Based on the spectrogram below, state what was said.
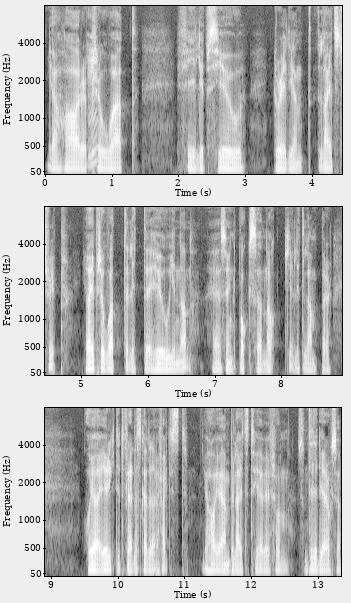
Jag har Mm. provat Philips Hue Gradient Light Strip. Jag har ju provat lite Hue innan, eh, synkboxen och lite lampor. Och jag är ju riktigt förälskad i det där faktiskt. Jag har ju Ambilight TV från sen tidigare också.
